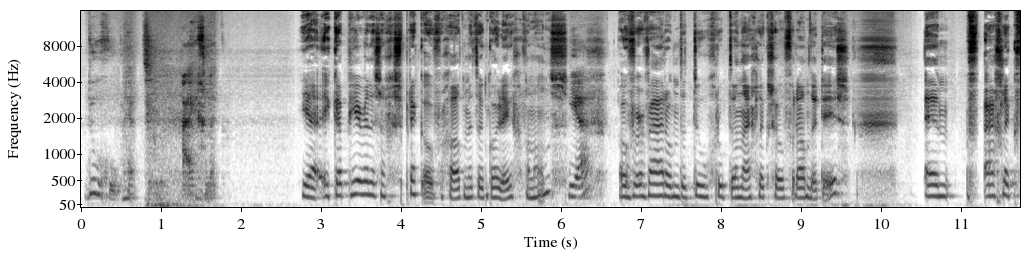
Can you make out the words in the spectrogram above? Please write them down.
doelgroep hebt, eigenlijk. Ja, ik heb hier wel eens een gesprek over gehad met een collega van ons. Ja? Over waarom de doelgroep dan eigenlijk zo veranderd is. En eigenlijk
